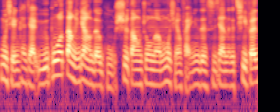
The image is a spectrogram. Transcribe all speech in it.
目前看起来余波荡漾的股市当中呢，目前反映的是这样的一个气氛。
